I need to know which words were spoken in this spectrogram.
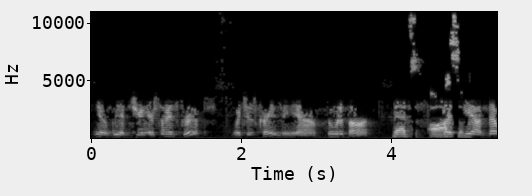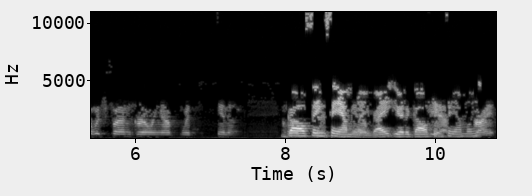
you know, we have junior sized grips, which is crazy. Yeah, who would have thought? That's awesome. But, yeah, that was fun growing up with, you know, golfing family, you know, right? You had a golfing yeah, family. Right.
